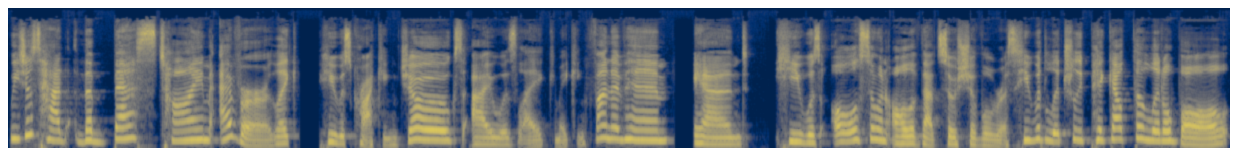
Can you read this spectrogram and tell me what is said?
we just had the best time ever. Like he was cracking jokes. I was like making fun of him. And he was also in all of that so chivalrous. He would literally pick out the little ball,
